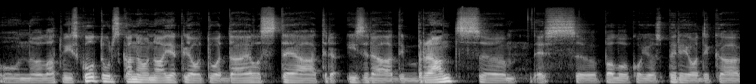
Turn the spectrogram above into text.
un uh, Latvijas kultūras kanālā iekļauto Dailas teātra izrādi Brants. Uh, es uh, palūkojos periodikā,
